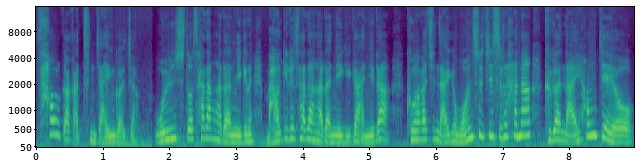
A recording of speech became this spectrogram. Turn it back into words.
사울과 같은 자인 거죠. 원수도 사랑하라는 얘기는 마귀를 사랑하라는 얘기가 아니라 그와 같이 나에게 원수 짓을 하나 그가 나의 형제요.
